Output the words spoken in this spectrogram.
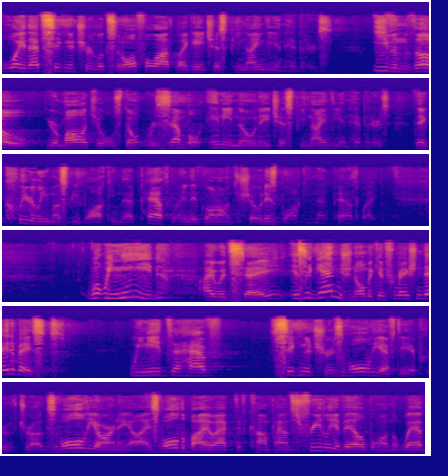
boy, that signature looks an awful lot like HSP90 inhibitors. Even though your molecules don't resemble any known HSP90 inhibitors, they clearly must be blocking that pathway, and they've gone on to show it is blocking that pathway. What we need, I would say, is again genomic information databases we need to have signatures of all the FDA-approved drugs, of all the RNAis, of all the bioactive compounds freely available on the web.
